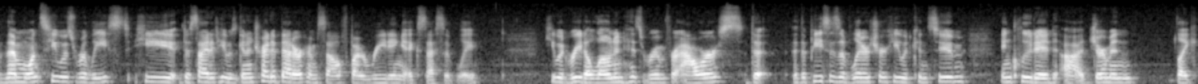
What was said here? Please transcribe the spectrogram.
Then, once he was released, he decided he was going to try to better himself by reading excessively. He would read alone in his room for hours. The the pieces of literature he would consume included uh, German like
